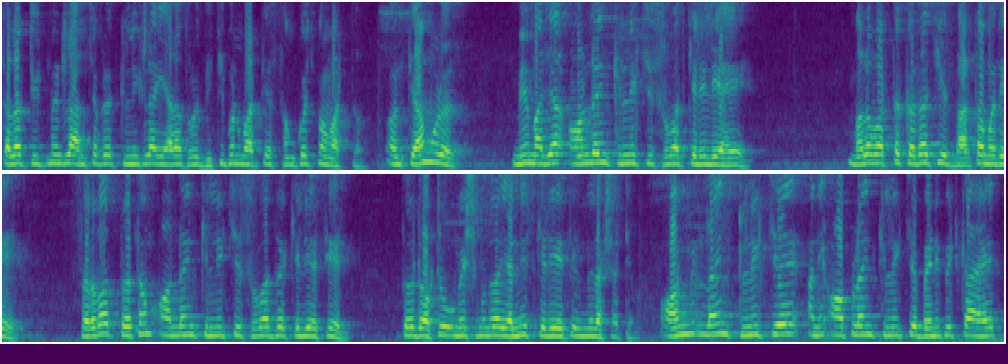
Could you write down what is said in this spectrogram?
त्याला ट्रीटमेंटला आमच्याकडे क्लिनिकला यायला थोडी भीती पण वाटते संकोच पण वाटतं. आणि त्यामुळंच मी माझ्या ऑनलाईन क्लिनिकची सुरुवात केलेली आहे. मला वाटतं कदाचित भारतामध्ये सर्वात प्रथम ऑनलाईन क्लिनिकची सुरुवात जर केली असेल तर डॉक्टर उमेश मुंद्रा यांनीच केली आहे ते मी लक्षात ठेवा. ऑनलाईन क्लिनिकचे आणि ऑफलाईन क्लिनिकचे बेनिफिट काय आहेत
